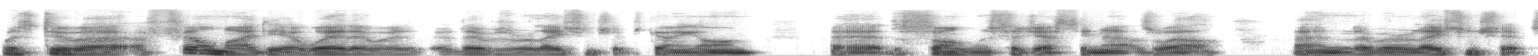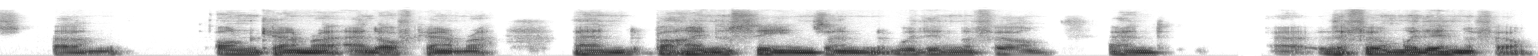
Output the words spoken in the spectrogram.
was do a, a, film idea where there were there was relationships going on. Uh, the song was suggesting that as well, and there were relationships um, on camera and off camera, and behind the scenes and within the film, and uh, the film within the film,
